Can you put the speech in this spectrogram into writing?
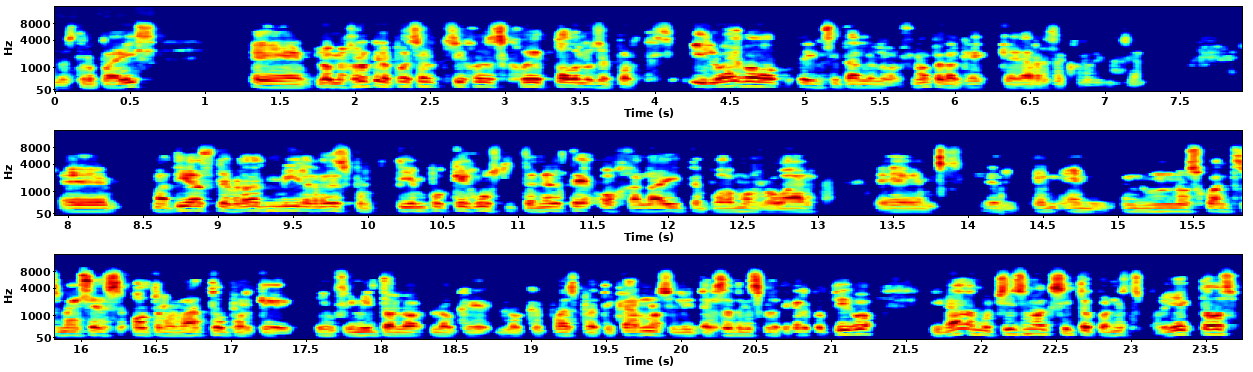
nuestro país, eh, lo mejor que le puede hacer a tus hijos es juegue todos los deportes y luego incitarle al golf, ¿no? Pero que, que agarre esa coordinación. Eh, Matías, de verdad, mil gracias por tu tiempo. Qué gusto tenerte. Ojalá y te podamos robar eh, en, unos cuantos meses otro rato, porque infinito lo, que, lo que puedes platicarnos y lo interesante que es platicar contigo. Y nada, muchísimo éxito con estos proyectos.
